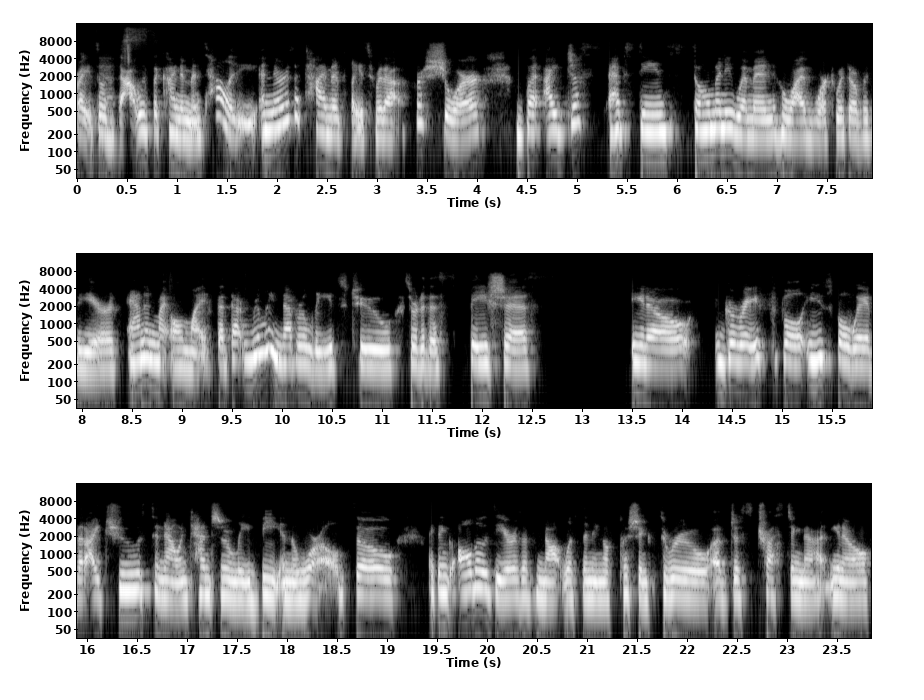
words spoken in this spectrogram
Right. So yes. that was the kind of mentality. And there is a time and place for that for sure. But I just have seen so many women who I've worked with over the years and in my own life that that really never leads to sort of this spacious, you know, graceful, easeful way that I choose to now intentionally be in the world. So I think all those years of not listening, of pushing through, of just trusting that, you know,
